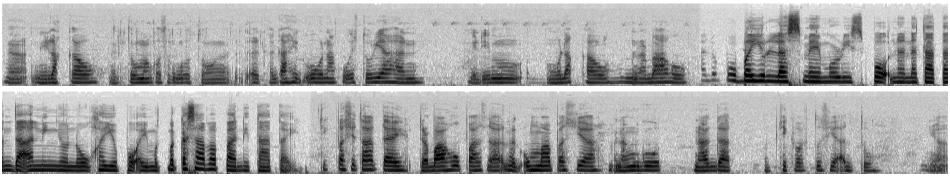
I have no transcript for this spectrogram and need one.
nga nilakaw nagtuman ko sa gusto nga kagahig una ko istoryahan hindi mo mulakaw manabaho Ano po ba yung last memories po na natatandaan ninyo noong kayo po ay mag- magkasama pa ni tatay? Tik pa si tatay, trabaho pa sa nag-uma pa siya, mananggot, nagat. Tik pa to siya adto. Ya,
